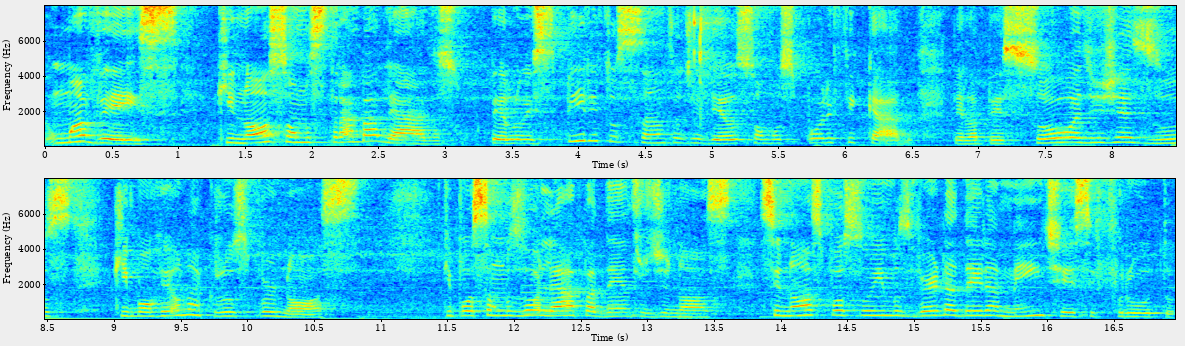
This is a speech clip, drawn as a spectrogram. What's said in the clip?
uma vez que nós somos trabalhados pelo Espírito Santo de Deus, somos purificados pela pessoa de Jesus que morreu na cruz por nós. Que possamos olhar para dentro de nós, se nós possuímos verdadeiramente esse fruto,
